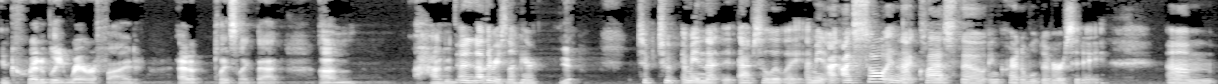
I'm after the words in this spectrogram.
incredibly rarefied at a place like that. Um, how did another reason I'm here? Yeah. To, to I mean that absolutely. I mean I, I saw in that class though incredible diversity. Um,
